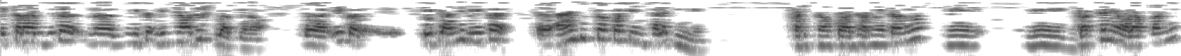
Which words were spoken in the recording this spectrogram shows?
එක්තරා විදිහක මිත්‍යා දෘෂ්ටියක් වෙනවා. ඒක ඒ කියන්නේ මේක ඈන්ටික්ක් වශයෙන් සැලකීමේ පටිච්චසමුප්පාද ධර්මයට අනුව මේ මේ ඝට්ටනය වළක්වන්නේ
